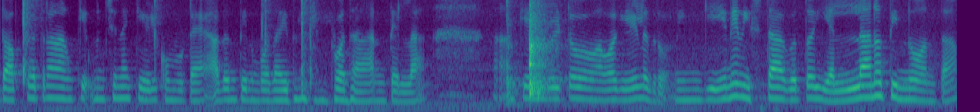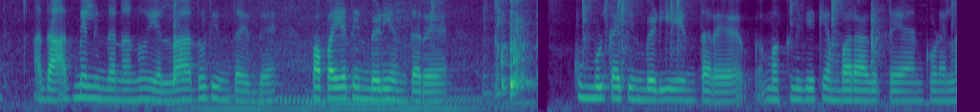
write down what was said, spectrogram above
ಡಾಕ್ಟ್ರ್ ಹತ್ರ ನಾನು ಕೇ, ಮುಂಚೆನೇ ಕೇಳ್ಕೊಂಬಿಟ್ಟೆ ಅದನ್ನು ತಿನ್ಬೋದಾ ಇದನ್ನು ತಿನ್ಬೋದಾ? ಅಂತೆಲ್ಲ. ಕೇಳಿಬಿಟ್ಟು ಅವಾಗ ಹೇಳಿದ್ರು ನಿಮ್ಗೆ ಏನೇನು ಇಷ್ಟ ಆಗುತ್ತೋ ಎಲ್ಲನೂ ತಿನ್ನು ಅಂತ. ಅದಾದಮೇಲಿಂದ ನಾನು ಎಲ್ಲದೂ ತಿಂತಾಯಿದ್ದೆ ಪಪಾಯ ತಿನ್ನಬೇಡಿ ಅಂತಾರೆ. ಕುಂಬಳಕಾಯಿ ತಿನ್ನಬೇಡಿ ಅಂತಾರೆ. ಮಕ್ಕಳಿಗೆ ಕೆಂಬಾರ ಆಗುತ್ತೆ ಅಂದ್ಕೊಂಡೆಲ್ಲ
